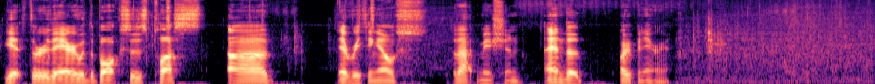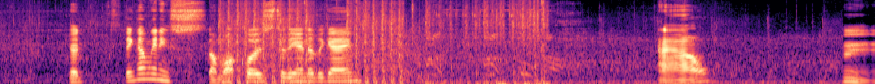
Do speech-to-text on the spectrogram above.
to get through the area with the boxes plus uh, everything else for that mission and the open area. I think I'm getting somewhat close to the end of the game. Ow. Hmm.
